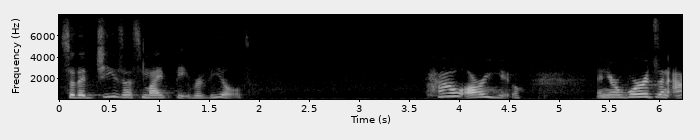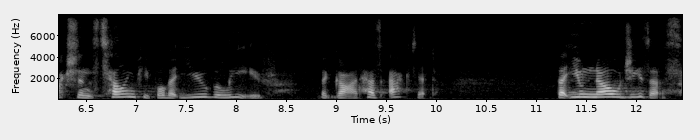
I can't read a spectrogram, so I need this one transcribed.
so that Jesus might be revealed? How are you in your words and actions telling people that you believe that God has acted. That you know Jesus,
